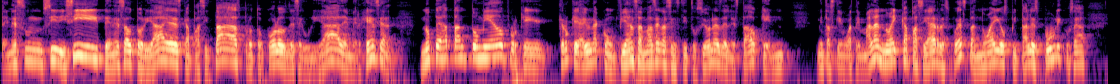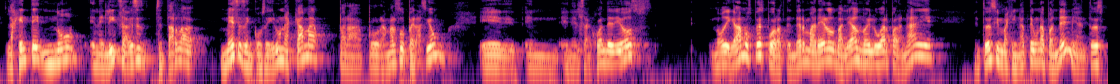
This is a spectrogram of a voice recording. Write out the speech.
tenés un CDC, tenés autoridades capacitadas, protocolos de seguridad, de emergencia. No te da tanto miedo porque creo que hay una confianza más en las instituciones del Estado que... Mientras que en Guatemala no hay capacidad de respuesta, no hay hospitales públicos, o sea, la gente no, en el IX a veces se tarda meses en conseguir una cama para programar su operación. Eh, en, el San Juan de Dios, no digamos, pues por atender mareros baleados no hay lugar para nadie. Entonces imagínate una pandemia. Entonces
